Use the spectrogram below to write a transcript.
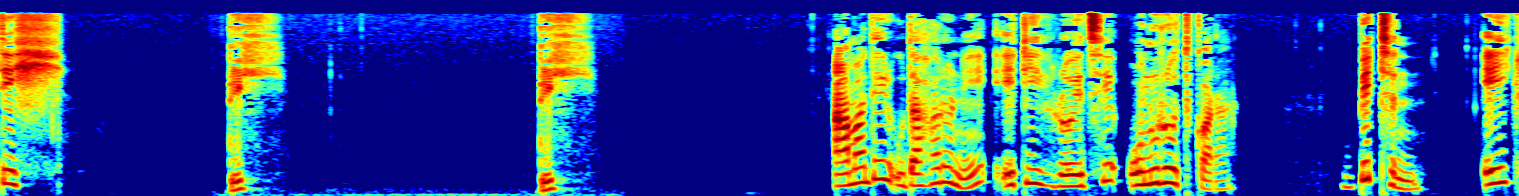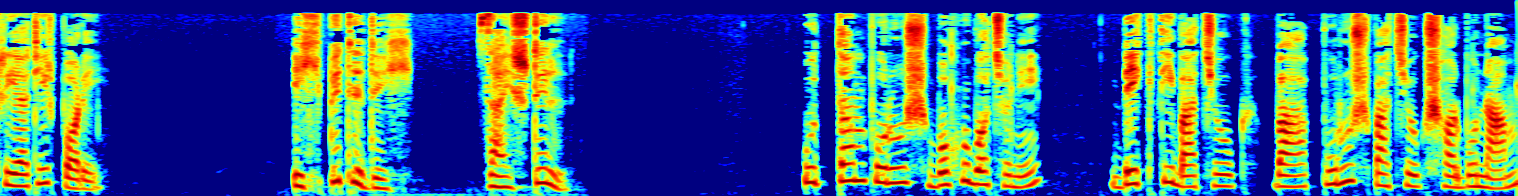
টিস dich, dich, আমাদের উদাহরণে এটি রয়েছে অনুরোধ করা। বিটন এই ক্রিয়াটির পরে। Ich bitte dich, sei still. উত্তম পুরুষ বহু বচনে ব্যক্তিবাচক বা পুরুষবাচক সর্বনাম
